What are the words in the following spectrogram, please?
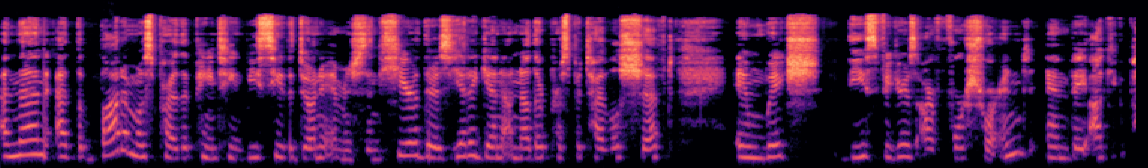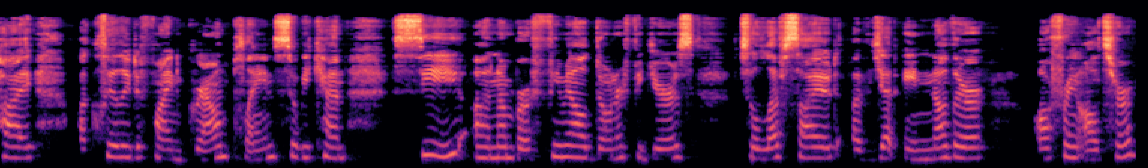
And then at the bottommost part of the painting, we see the donor images. And here there's yet again another perspectival shift in which these figures are foreshortened and they occupy a clearly defined ground plane. So we can see a number of female donor figures to the left side of yet another offering altar.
